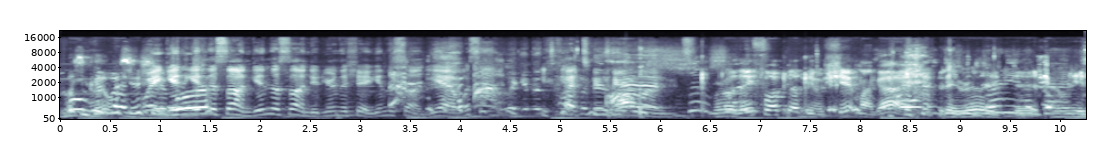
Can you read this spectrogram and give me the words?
What's good with your Wait, shit, get, boy? get in the sun. Get in the sun, dude. You're in the shade. Get in the sun. Yeah, what's up? You got two hairlines. Bro, they fucked up your shit, my guy. They really did. Really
